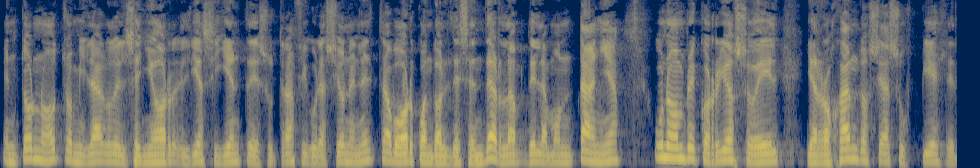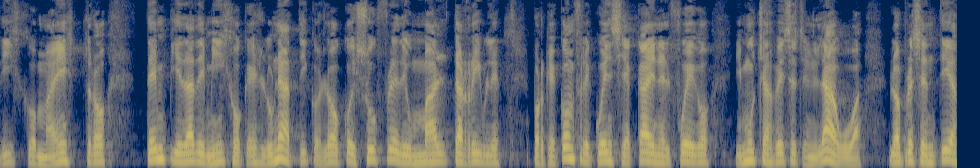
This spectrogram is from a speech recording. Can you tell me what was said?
en torno a otro milagro del Señor el día siguiente de su transfiguración en el Tabor, cuando al descender de la montaña, un hombre corrió a él y arrojándose a sus pies le dijo, Maestro, ten piedad de mi hijo que es lunático, es loco y sufre de un mal terrible, porque con frecuencia cae en el fuego y muchas veces en el agua. Lo presenté a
